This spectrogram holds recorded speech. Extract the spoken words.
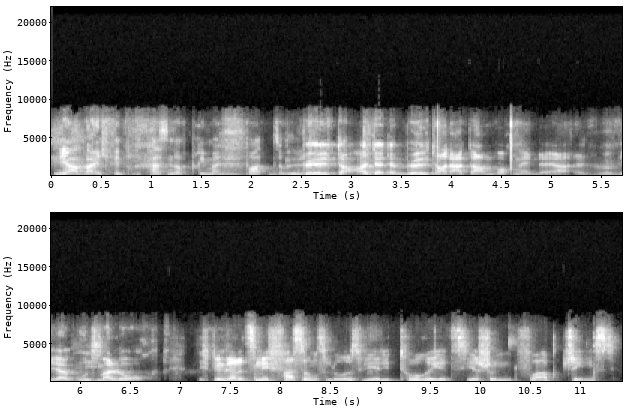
Ja, aber ich finde, die passen doch prima in den Potten. So Bülter, der, der Bülter hat da am Wochenende ja, wieder gut ich, mal locht. Ich bin gerade ziemlich fassungslos, wie er die Tore jetzt hier schon vorab jinxt.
